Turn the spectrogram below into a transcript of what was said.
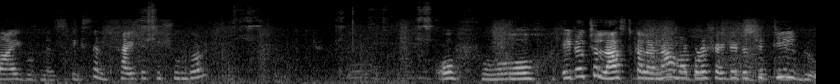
মাই গুডনেস দেখছেন? শাড়িটা কি সুন্দর? ওফ, এটা হচ্ছে লাস্ট কালার না? আমার পরা শাড়িটা, এটা হচ্ছে টিল ব্লু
